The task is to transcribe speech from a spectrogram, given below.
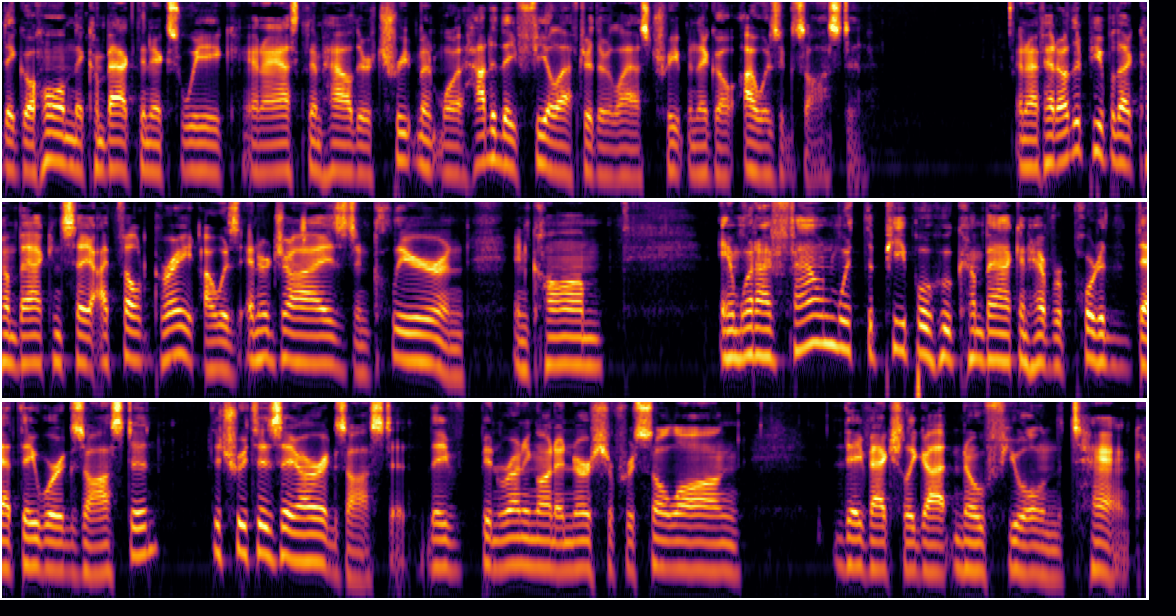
they go home, they come back the next week, and I ask them how their treatment was. How did they feel after their last treatment? They go, I was exhausted. And I've had other people that come back and say, I felt great. I was energized and clear and, and calm. And what I've found with the people who come back and have reported that they were exhausted, the truth is, they are exhausted. They've been running on inertia for so long, they've actually got no fuel in the tank.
